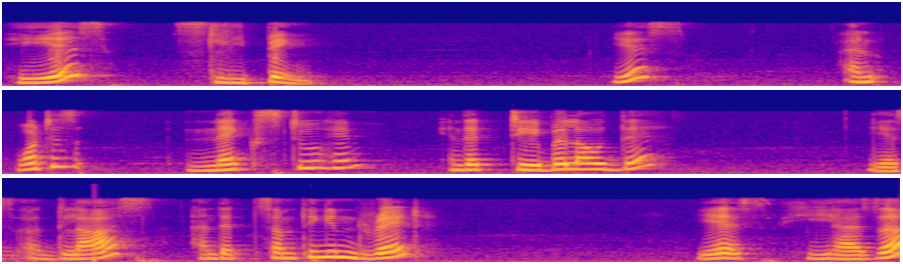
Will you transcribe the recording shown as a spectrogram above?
He is sleeping. Yes? And what is next to him? In that table out there? Yes, a glass and that something in red? Yes, he has a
